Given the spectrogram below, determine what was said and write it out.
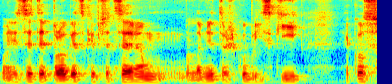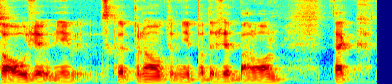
oni si typologicky přece jenom podle mě trošku blízký jako jsou, že umějí sklepnout, umějí podržet balon, tak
